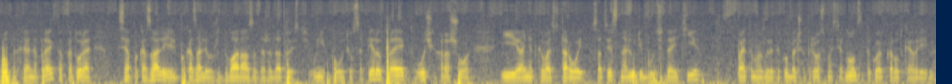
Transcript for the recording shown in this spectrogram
годных реально проектов, которые себя показали или показали уже два раза даже, да, то есть у них получился первый проект очень хорошо, и они открывают второй. Соответственно, люди будут сюда идти, поэтому я говорю, такой большой прирост мастернод за такое короткое время.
